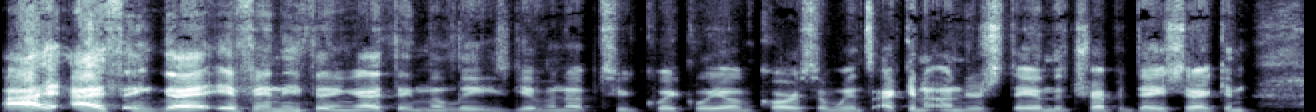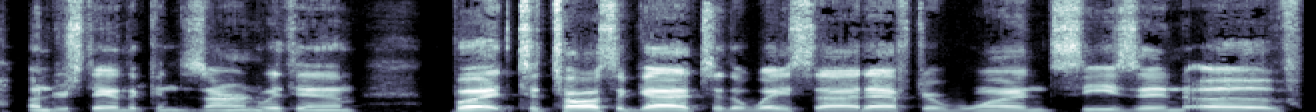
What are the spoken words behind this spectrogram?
I I think that if anything, I think the league's given up too quickly on Carson Wentz. I can understand the trepidation. I can understand the concern with him, but to toss a guy to the wayside after one season of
